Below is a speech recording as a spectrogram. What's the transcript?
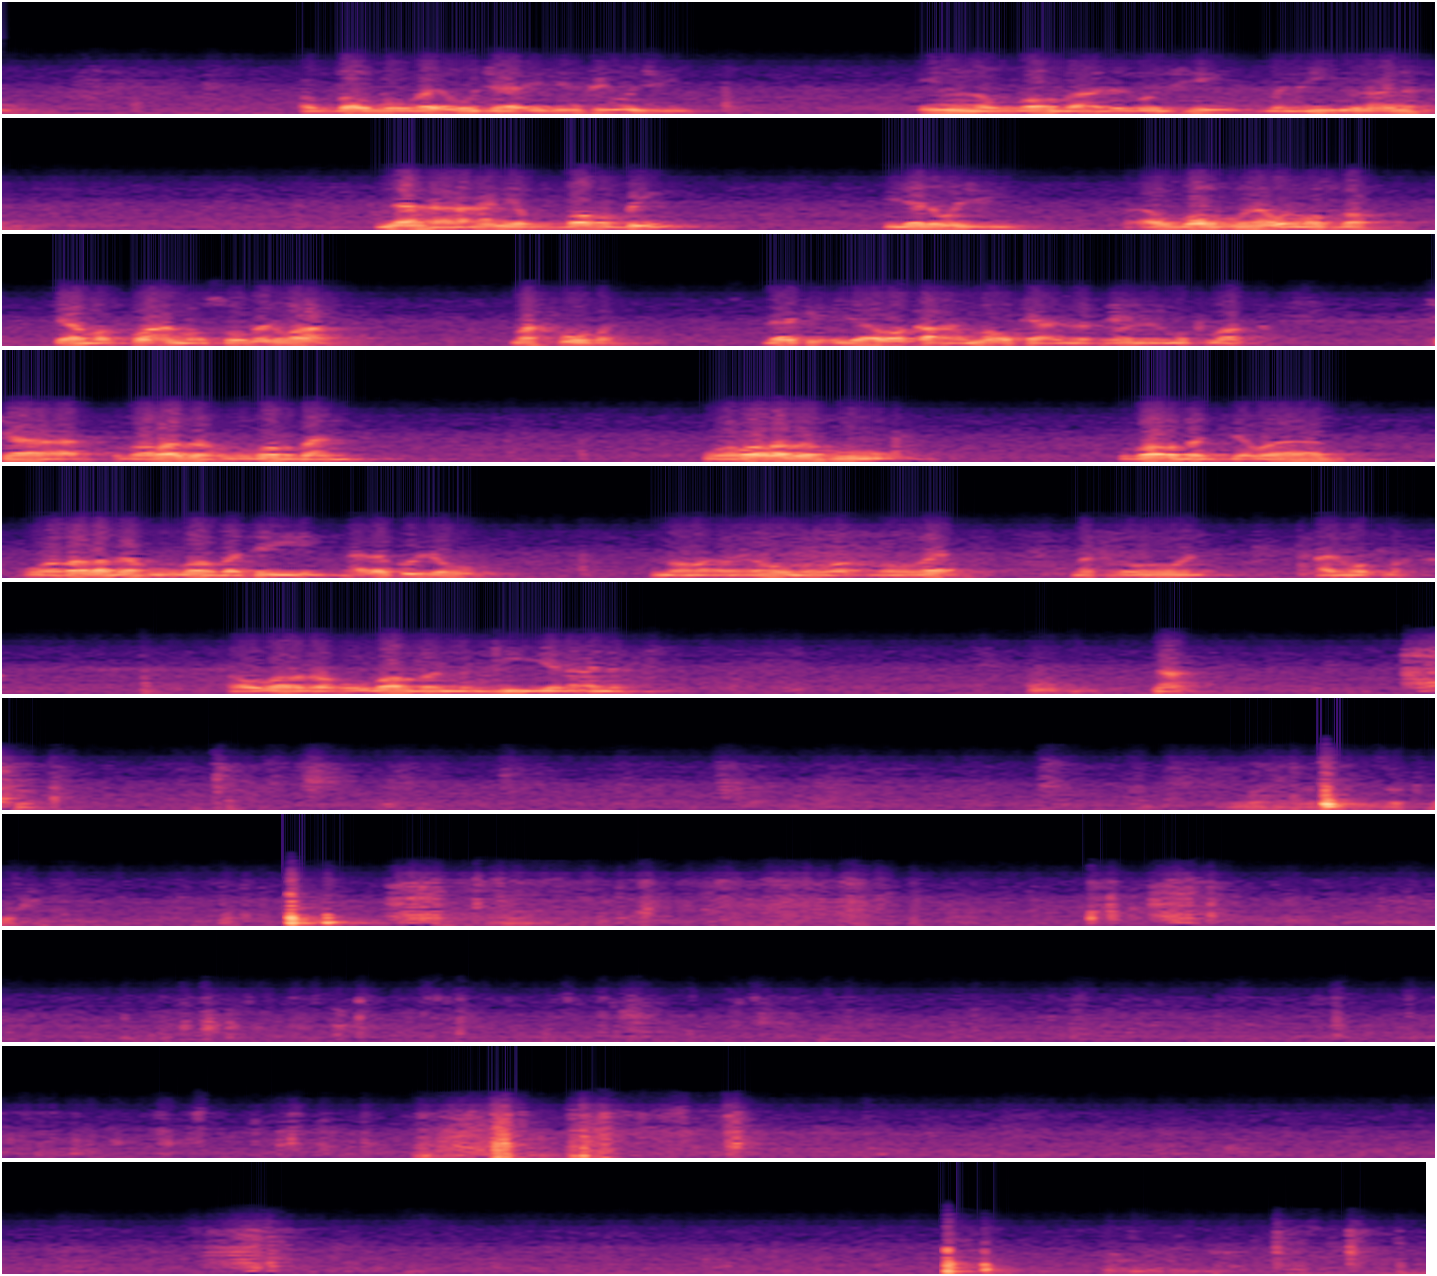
الضرب غير جائز في الوجه. إن الضرب على الوجه منهي عنه. نهى عن الضرب إلى الوجه. الضرب هنا هو المصدر كان مرفوعا منصوبا ومحفوظا. لكن إذا وقع موقع المفعول المطلق كضربه ضربا وضربه ضرب الجواب وضربه ضربتين. هذا كله هو موضع مفعول المطلق. أو ضربه ضربا منهيا عنه. نعم خير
